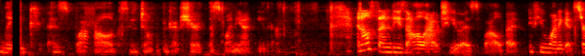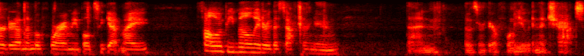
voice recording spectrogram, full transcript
link as well, because I don't think I've shared this one yet either. And I'll send these all out to you as well, but if you want to get started on them before I'm able to get my follow-up email later this afternoon, then those are there for you in the chat.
